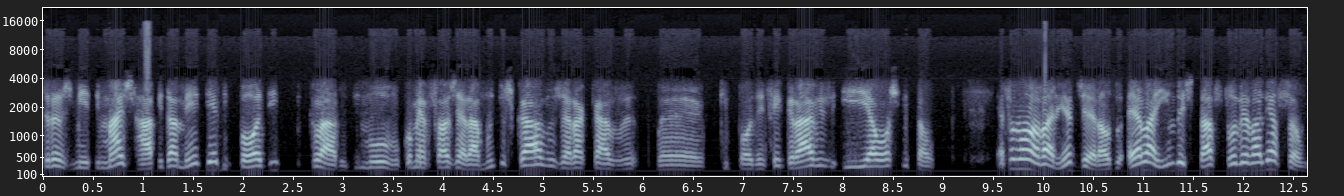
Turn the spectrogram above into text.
transmite mais rapidamente, ele pode, claro, de novo, começar a gerar muitos casos, gerar casos é, que podem ser graves e ir ao hospital. Essa nova variante, Geraldo, ela ainda está sob avaliação.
